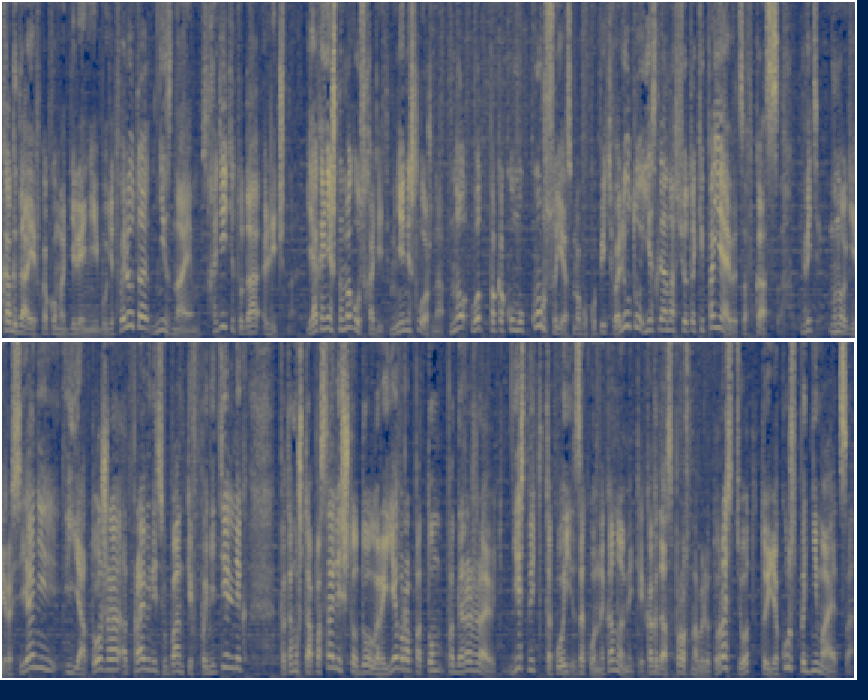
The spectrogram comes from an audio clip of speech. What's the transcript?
Когда и в каком отделении будет валюта, не знаем. Сходите туда лично. Я, конечно, могу сходить, мне не сложно, но вот по какому курсу я смогу купить валюту, если она все-таки появится в кассах? Ведь многие россияне, и я тоже, отправились в банки в понедельник, потому что опасались, что доллары и евро потом подорожают. Есть ведь такой закон экономики. Когда спрос на валюту растет, то ее курс поднимается.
